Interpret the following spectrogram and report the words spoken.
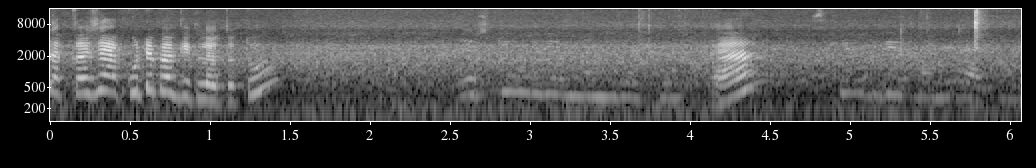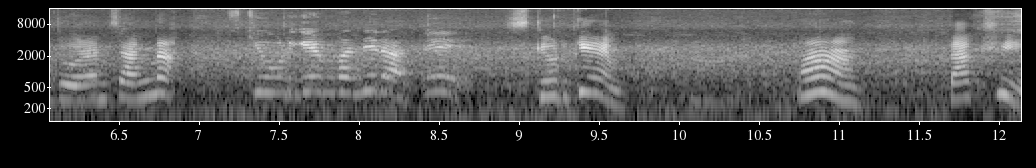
तर कशा कुठे बघितलं होतं तू? स्क्यूड स्क्यूड जोरान सांग ना. स्क्यूड गेममध्ये राहते. स्क्यूट गेम हां ताक्षी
